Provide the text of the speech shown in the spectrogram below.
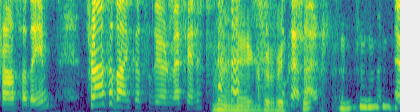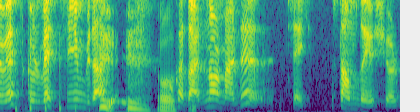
Fransa'dayım. Fransa'dan katılıyorum efendim. Bu Gurbetçi. kadar. Evet, gurbetçiyim biraz. Bu Olsun. kadar. Normalde şey, İstanbul'da yaşıyorum.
